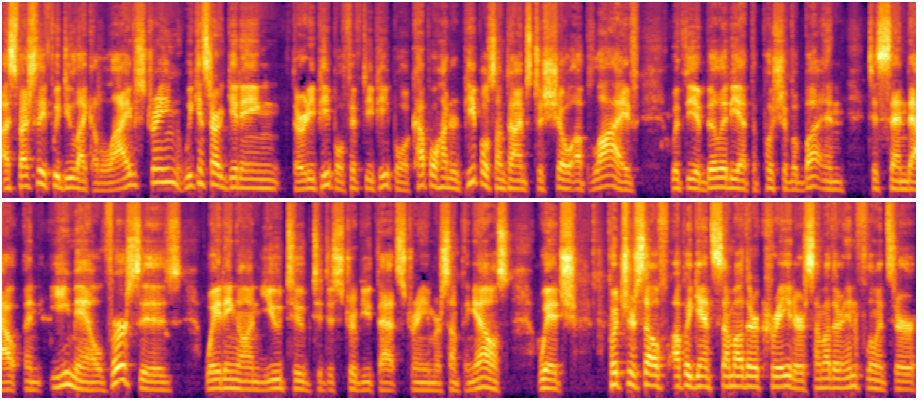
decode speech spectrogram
especially if we do like a live stream, we can start getting 30 people, 50 people, a couple hundred people sometimes to show up live with the ability at the push of a button to send out an email versus waiting on YouTube to distribute that stream or something else, which put yourself up against some other creator, some other influencer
